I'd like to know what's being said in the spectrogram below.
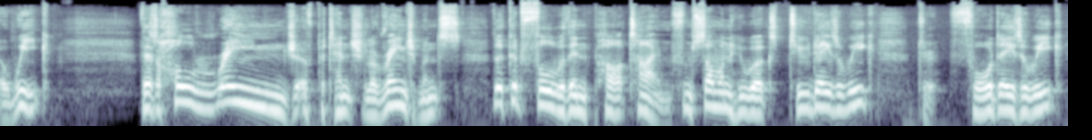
a week, there's a whole range of potential arrangements that could fall within part time, from someone who works two days a week to four days a week,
